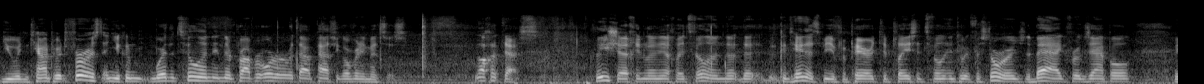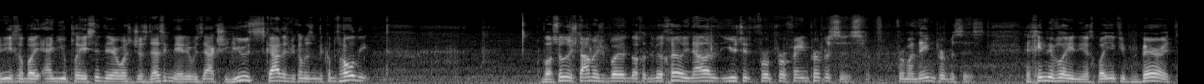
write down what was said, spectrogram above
you encounter it first, and you can wear the tefillin in their proper order without passing over any mitzvahs. Lachates. The, the, the container that's being prepared to place its tefillin into it for storage, the bag, for example, and you place it there, it wasn't just designated, it was actually used, Scottish becomes becomes holy. You're not use it for profane purposes, for mundane purposes. But if you prepare it,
